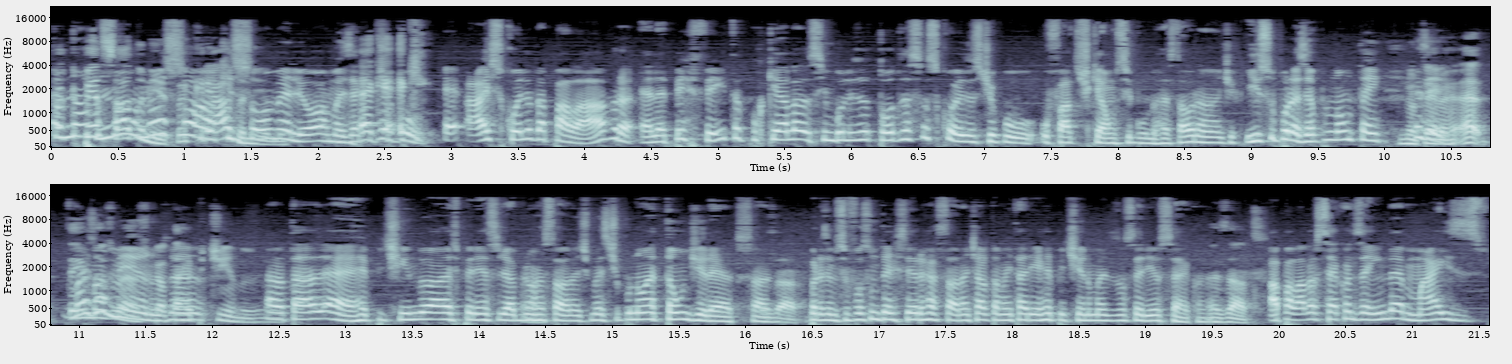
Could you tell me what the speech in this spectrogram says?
É, não, pensado não, não nisso, é só criado que soa nisso. melhor, mas é, É que, que- é tipo, é- a escolha da palavra, ela é perfeita porque ela simboliza todas essas coisas, tipo, o fato de que é um segundo restaurante. Isso, por exemplo, não tem. Não tem, dizer, é, tem mais, ou menos, porque ela tá né? repetindo. Ela tá, é, repetindo a experiência de abrir um restaurante, mas, tipo, não é tão direto, sabe? Exato. Por exemplo, se fosse um terceiro restaurante, ela também estaria repetindo, mas não seria o second. Exato. A palavra seconds ainda é mais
